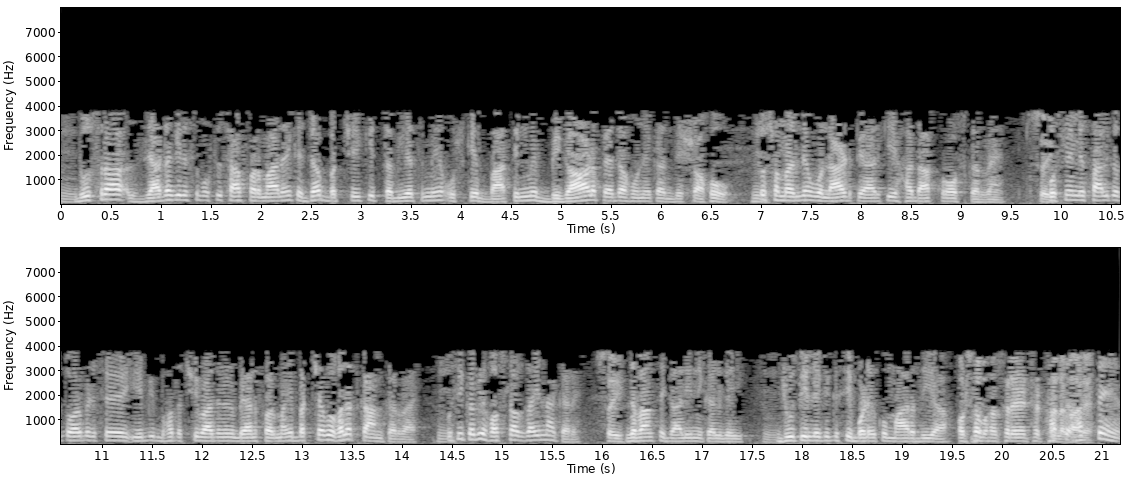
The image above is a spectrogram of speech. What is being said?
دوسرا زیادہ کی جیسے مفتی صاحب فرما رہے ہیں کہ جب بچے کی طبیعت میں اس کے باطن میں بگاڑ پیدا ہونے کا اندیشہ ہو تو سمجھ لیں وہ لاڈ پیار کی حد آپ کراس کر رہے ہیں۔ اس میں مثال کے طور پر جیسے یہ بھی بہت اچھی بات انہوں نے بیان فرمائی بچہ کو غلط کام کر رہا ہے۔ اسی کبھی حوصلہ افزائی نہ کرے زبان سے گالی نکل گئی جوتی لے کے کسی بڑے کو مار دیا۔ اور سب ہنس رہے ہیں ہنستے ہیں۔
